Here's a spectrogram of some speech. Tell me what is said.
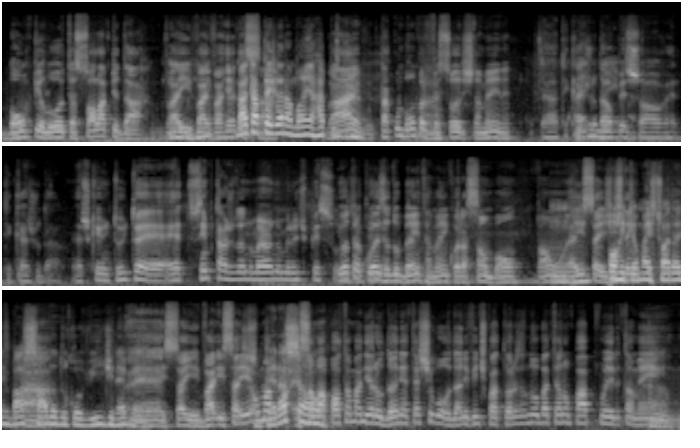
bom piloto, é só lapidar. Vai, vai, vai Mas arregaçar. tá pegando a manha Vai, rapidinho. tá com bons professores também, né? Ah, tem que Tá ajudar bem, o pessoal, velho. Tem que ajudar. Acho que o intuito é, é sempre estar ajudando o maior número de pessoas. E outra entendeu? coisa, do bem também, coração bom. Então, é isso aí. A gente Porra, tem- tem uma história embaçada Ah. do Covid, né, velho? É, isso aí. Vai, isso aí é uma, essa é uma pauta maneira. O Dani até chegou. O Dani, 24 horas, andou batendo um papo com ele também.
